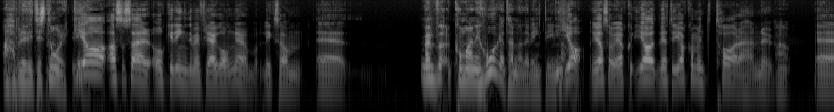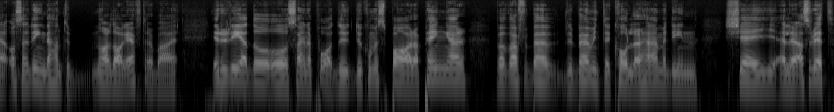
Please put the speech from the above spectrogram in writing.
Ah, blev lite snorkig. Ja, alltså så här, och ringde mig flera gånger, liksom, eh, Men kom han ihåg att han hade ringt innan? Ja, jag sa jag, jag, vet du, jag kommer inte ta det här nu. Ja. Eh, och sen ringde han typ några dagar efter och bara Är du redo att signa på? Du, du kommer spara pengar, Va- varför behöver, du behöver inte kolla det här med din tjej, eller alltså du vet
